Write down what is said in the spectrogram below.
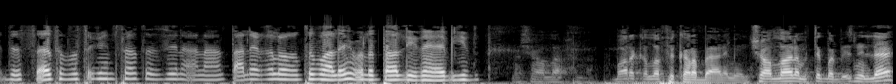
اهدنا الصراط المستقيم. صراط الذين أنعمت عليهم غير المغضوب عليهم ولا الضالين. آمين. ما شاء الله يا محمد. بارك الله فيك يا رب العالمين. إن شاء الله لما تكبر بإذن الله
